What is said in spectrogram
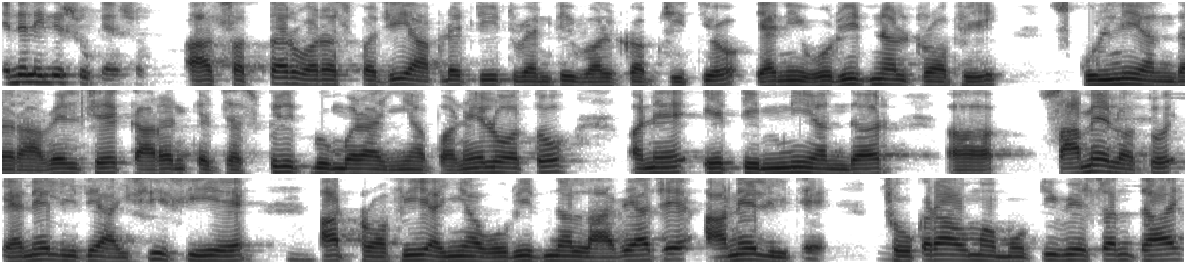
એને લઈને શું કહેશો? આ સત્તર વર્ષ પછી આપણે ટી ટ્વેન્ટી વર્લ્ડ કપ જીત્યો. એની ઓરિજિનલ ટ્રોફી સ્કૂલની અંદર આવેલ છે કારણ કે જસપ્રીત બુમરાહ અહીંયા ભણેલો હતો અને એ ટીમની અંદર સામેલ હતો. એને લીધે આઈસીસીએ આ ટ્રોફી અહીંયા ઓરિજિનલ લાવ્યા છે. આને લીધે છોકરાઓમાં મોટિવેશન થાય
